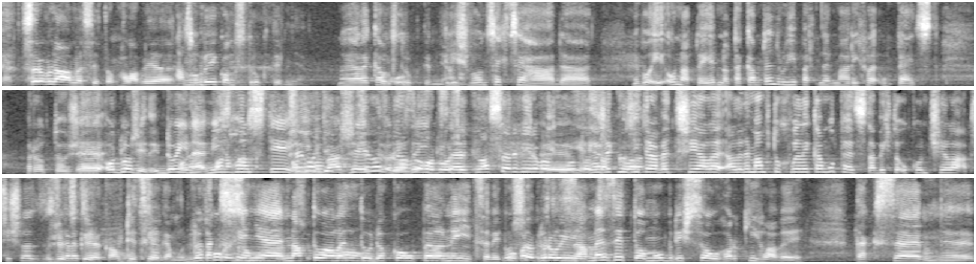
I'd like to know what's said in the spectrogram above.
tak, tak. srovnáme si to v hlavě. A mluví konstruktivně. No ale kam, konstruktivně, když ano. on se chce hádat, nebo i ona, to je jedno, tak kam ten druhý partner má rychle utéct? protože... Eh, odložit do jiné on místnosti, on jít vařit, rozejít odložit, naservírovat mu to Já řeknu takhle. zítra ve tři, ale, ale nemám v tu chvíli kam utéct, abych to ukončila a přišla zítra Vždycky je kam Vždycky je kam No, do kuchyně, na tak- toaletu, no. do koupelny, jít se vykoupat, se prostě projít. zamezit tomu, když jsou horký hlavy, tak se Mhm. eh,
